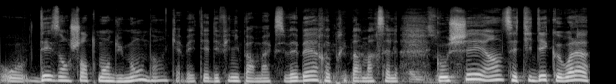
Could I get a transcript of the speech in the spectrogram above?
au désenchantement du monde, hein, qui avait été défini par Max Weber, repris par Marcel Gaucher. Hein, cette idée que voilà,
